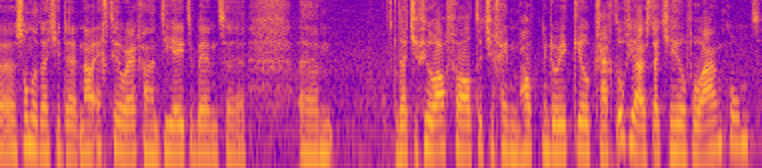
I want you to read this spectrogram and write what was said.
Uh, zonder dat je er nou echt heel erg aan het diëten bent. Uh, um, dat je veel afvalt, dat je geen hap meer door je keel krijgt. Of juist dat je heel veel aankomt.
